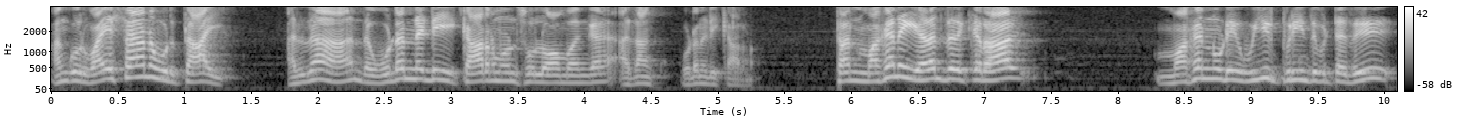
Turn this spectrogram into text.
அங்கே ஒரு வயசான ஒரு தாய். அதுதான் இந்த உடனடி காரணம்னு சொல்லுவாங்க அதுதான் உடனடி காரணம். தன் மகனை இழந்திருக்கிறாள் மகனுடைய உயிர் பிரிந்து விட்டது.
